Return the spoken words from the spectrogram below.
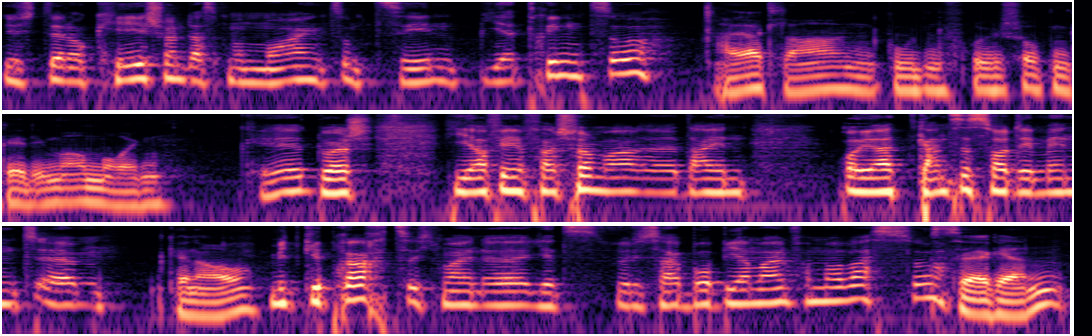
ist denn okay schon, dass man morgens um 10 Bier trinkt so? Ah ja, klar, einen guten Frühschuppen geht immer am Morgen. Okay, du hast hier auf jeden Fall schon mal äh, dein, euer ganzes Sortiment ähm, genau. mitgebracht. Ich meine, äh, jetzt würde ich sagen, probieren wir einfach mal was. So. Sehr gern.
